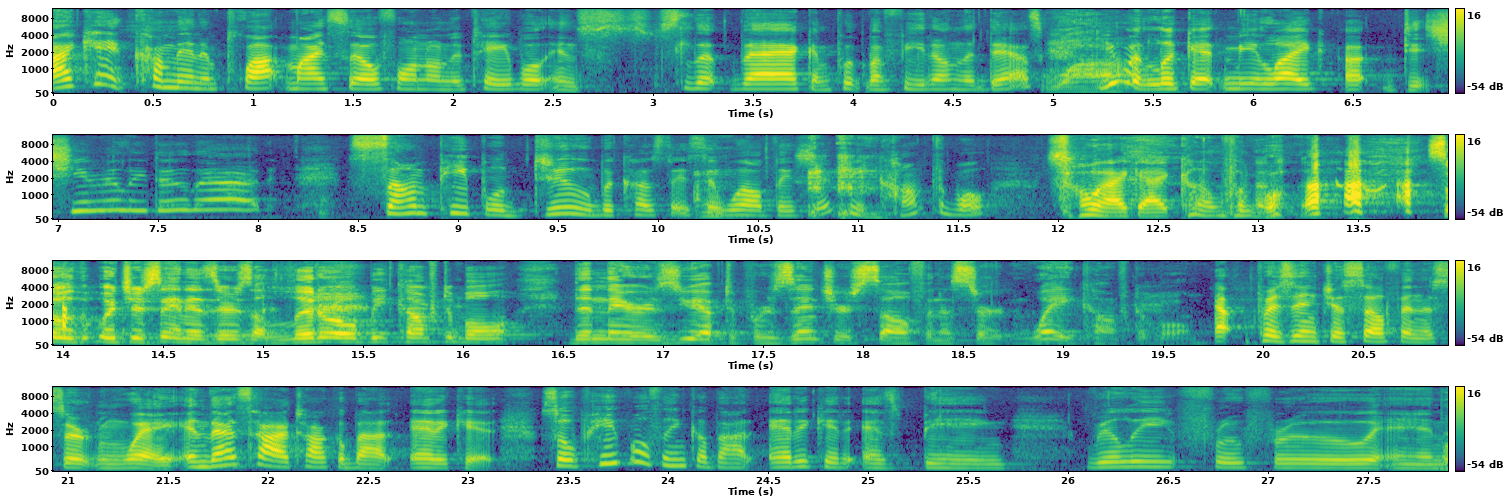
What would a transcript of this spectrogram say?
I can't come in and plop my cell phone on the table and slip back and put my feet on the desk. You would look at me like, uh, did she really do that? Some people do because they say, well, they should be comfortable, so I got comfortable. So what you're saying is there's a literal be comfortable, then there's you have to present yourself in a certain way comfortable. Uh, present yourself in a certain way. And that's how I talk about etiquette. So people think about etiquette as being really frou-frou and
